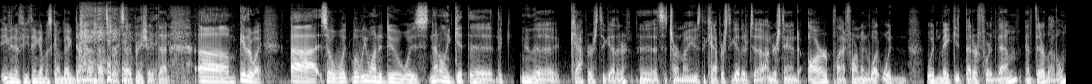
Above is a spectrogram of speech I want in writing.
even if you think I'm a scumbag, download BetSperts. I appreciate that. Um, either way, uh, so what what we wanted to do was not only get the the the cappers together. Uh, that's the term I use. The cappers together to understand our platform and what would would make it better for them at their level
